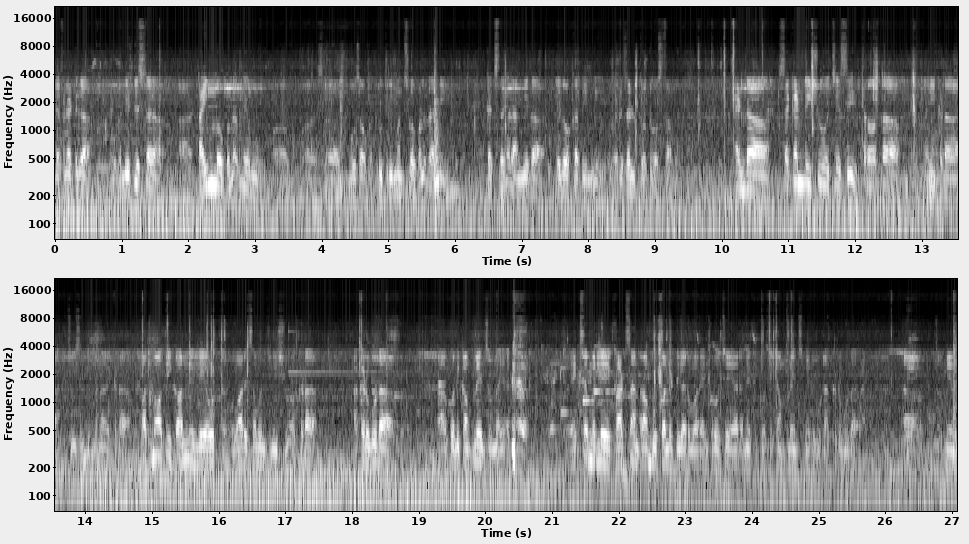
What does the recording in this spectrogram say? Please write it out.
డెఫినెట్గా ఒక నిర్దిష్ట టైం లోపల మేము బహుశా ఒక టూ త్రీ మంత్స్ లోపల దాన్ని ఖచ్చితంగా దాని మీద ఏదో ఒక దీన్ని రిజల్ట్ తోటి వస్తాము. అండ్ సెకండ్ ఇష్యూ వచ్చేసి తర్వాత ఇక్కడ చూసింది మన ఇక్కడ పద్మావతి కాలనీ లేఅవుట్ వారికి సంబంధించిన ఇష్యూ అక్కడ అక్కడ కూడా కొన్ని కంప్లైంట్స్ ఉన్నాయి. అక్కడ ఎక్స్ఎమ్మెల్యే కాట్సాన్ రాంభూపాల్ రెడ్డి గారు వారు ఎంక్రోచ్ అయ్యారనేటువంటి కంప్లైంట్స్ మీద కూడా అక్కడ కూడా మేము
